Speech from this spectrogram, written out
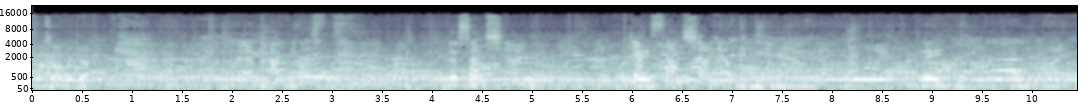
For aren't we, Jack? We're happiness. Just some Sunshine. Jack sunshine. I'll call you now. Hey.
